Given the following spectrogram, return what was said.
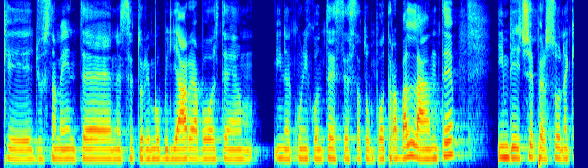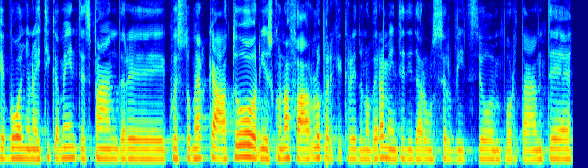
che giustamente nel settore immobiliare a volte in alcuni contesti è stato un po' traballante, invece persone che vogliono eticamente espandere questo mercato riescono a farlo perché credono veramente di dare un servizio importante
